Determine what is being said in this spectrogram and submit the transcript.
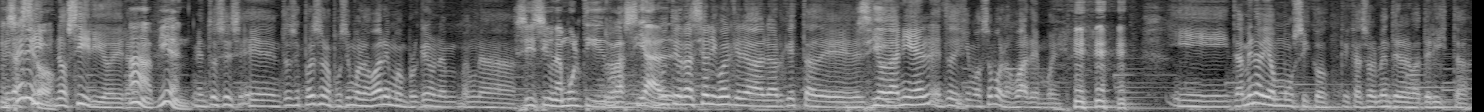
¿En era serio? si- no, sirio era. Ah, bien. Entonces, eh, entonces por eso nos pusimos los Baremon porque era una, una Sí, sí, una multirracial. multirracial igual que la, la orquesta de- del Sí. tío Daniel. Entonces dijimos, somos los Barenboim. y también había un músico que casualmente era el baterista.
